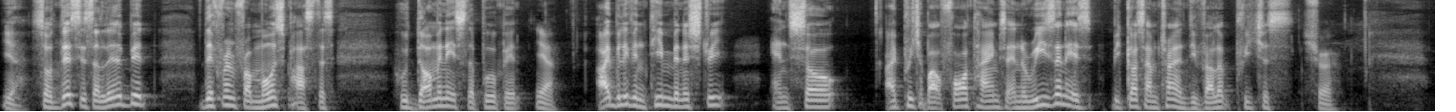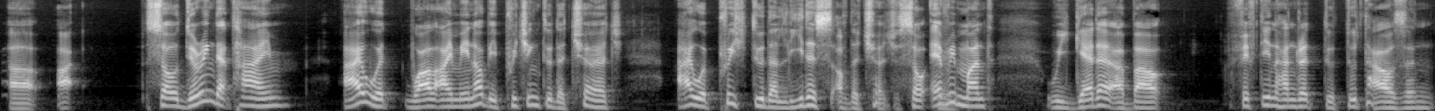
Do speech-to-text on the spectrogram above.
Yeah. So this is a little bit different from most pastors who dominates the pulpit. Yeah. I believe in team ministry, and so I preach about four times. And the reason is because I'm trying to develop preachers. Sure. Uh, So during that time, I would, while I may not be preaching to the church, I would preach to the leaders of the church. So every hmm. month, we gather about 1,500 to 2,000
